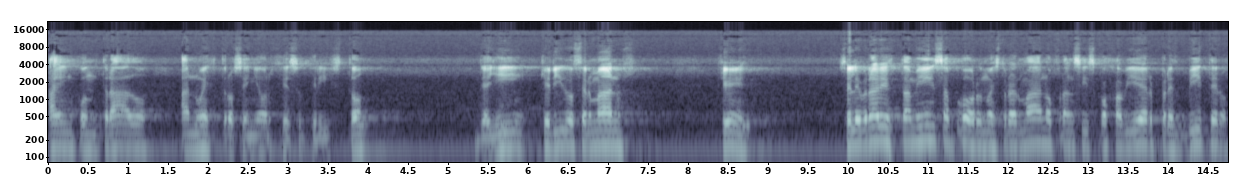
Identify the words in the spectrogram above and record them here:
ha encontrado a nuestro Señor Jesucristo. De allí, queridos hermanos, que celebrar esta misa por nuestro hermano Francisco Javier, presbítero,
